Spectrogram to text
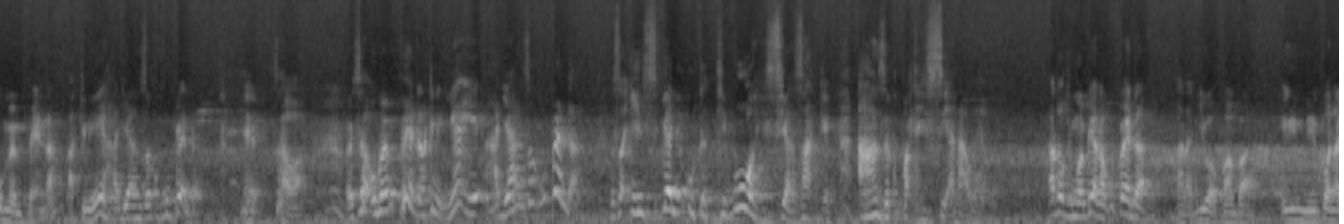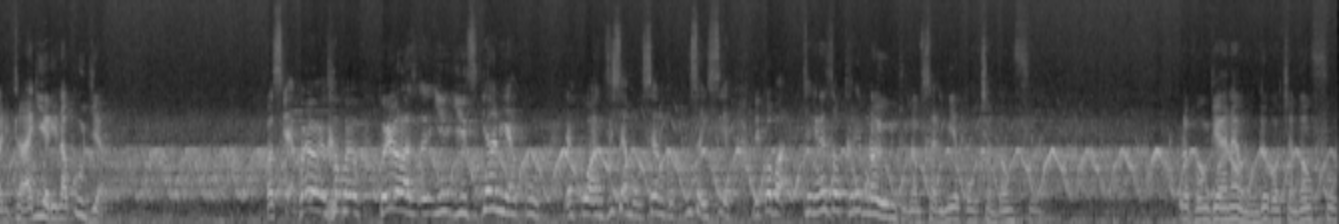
umempenda, lakini yeye hajaanza kukupenda. Sawa. Sasa umempenda, lakini yeye hajaanza kupenda. Sasa jinsi gani utatibua hisia zake aanze kupata hisia na wewe? Hata ukimwambia nakupenda, anajua kwamba ili nilikuwa nalitarajia linakuja. Kwa hiyo la- jinsi gani ya ku, ya kuanzisha mahusiano kwa kugusa hisia ni kwamba tengeneza ukaribu na huyo mtu, namsalimia kwa uchangamfu, unapoongea naye unaongea kwa uchangamfu,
